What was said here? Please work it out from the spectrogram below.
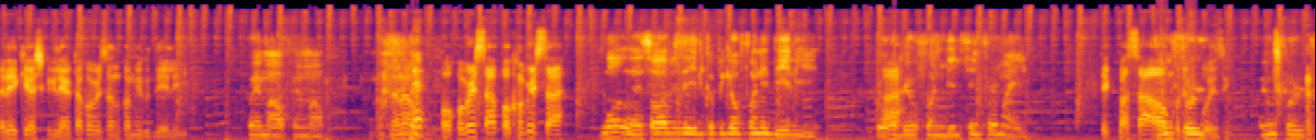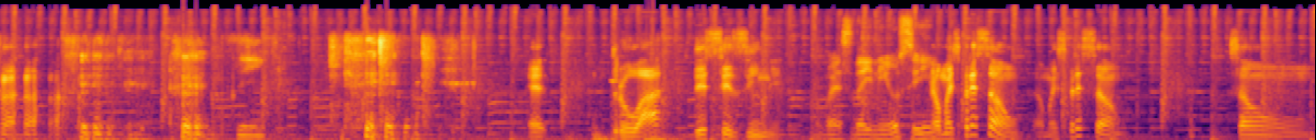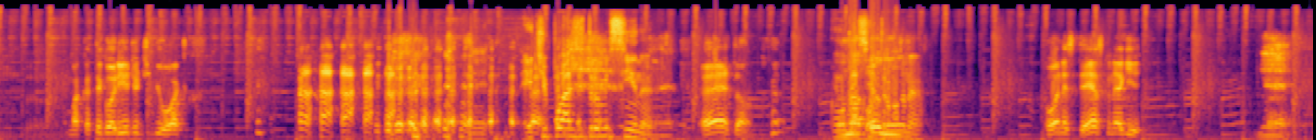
Peraí que eu acho que o Guilherme tá conversando com o amigo dele aí. Foi mal, foi mal. Não, não, pode conversar, pode conversar. Não, é só avisei ele que eu peguei o fone dele. Eu Ah. roubei o fone dele sem informar ele. Tem que passar um álcool furto. depois, hein? Foi um furto. Sim. Droar de Cezine. Essa daí nem eu sei. hein? É uma expressão, é uma expressão. São. Uma categoria de antibiótico. É, é tipo azitromicina. É, então. Onda Uma cetrona. O anestésico, né, Gui? É.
